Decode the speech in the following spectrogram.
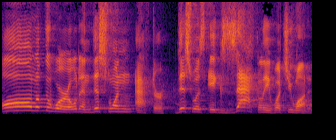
all of the world and this one after. This was exactly what you wanted.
